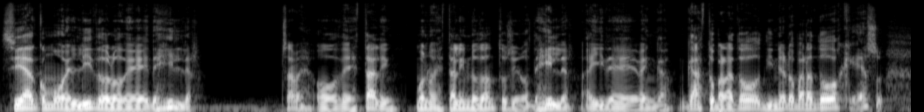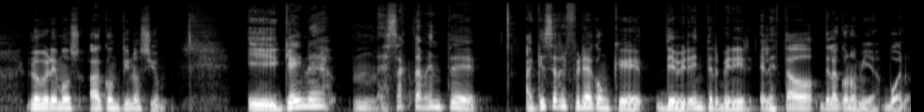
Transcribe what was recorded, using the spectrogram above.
sea como el ídolo de, Hitler. ¿sabes? O de Stalin. Bueno, de Stalin no tanto, sino de Hitler. Ahí de, venga, gasto para todo, dinero para todos, que eso lo veremos a continuación. Y Keynes, mm, exactamente, ¿a qué se refería con que debería intervenir el estado de la economía? Bueno,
